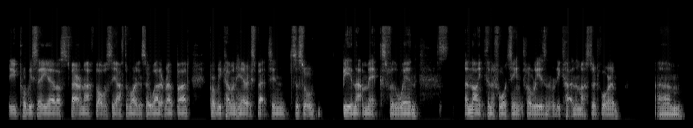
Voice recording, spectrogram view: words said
you'd probably say, yeah, that's fair enough. But obviously, after riding so well at Redbud, probably coming here expecting to sort of be in that mix for the win. A ninth and a 14th probably isn't really cutting the mustard for him. Um,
